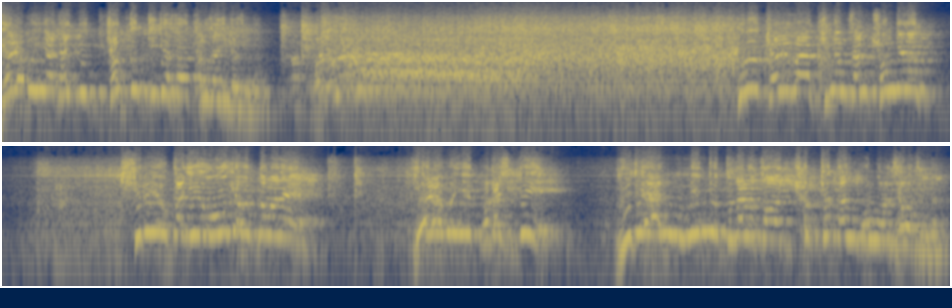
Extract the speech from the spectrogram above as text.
여러분이 다시 적극 지지해서 당선시켰습니다. 그 결과 김영삼 총재는 12호까지 5개월 동안에 여러분이 보다시피 위대한 민주투자로서 혁혁한 공로를 세웠습니다.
